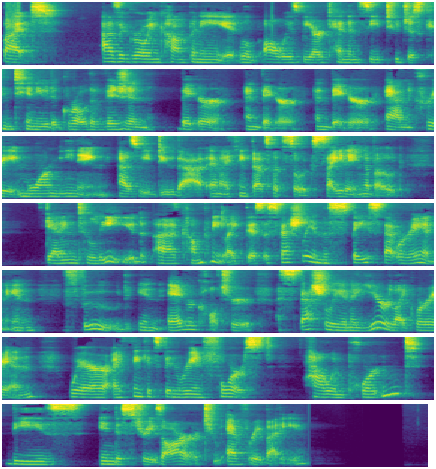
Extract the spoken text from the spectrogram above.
But as a growing company, it will always be our tendency to just continue to grow the vision bigger and bigger and bigger and create more meaning as we do that. And I think that's what's so exciting about getting to lead a company like this, especially in the space that we're in, in food in agriculture, especially in a year like we're in, where I think it's been reinforced how important these industries are to everybody.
